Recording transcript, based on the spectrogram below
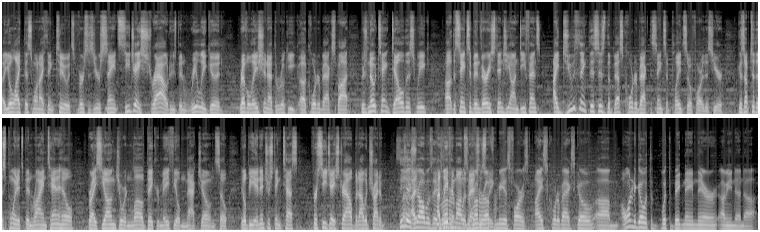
Uh, you'll like this one, I think, too. It's versus your Saints. C.J. Stroud, who's been really good, revelation at the rookie uh, quarterback spot. There's no Tank Dell this week. Uh, the Saints have been very stingy on defense. I do think this is the best quarterback the Saints have played so far this year because up to this point, it's been Ryan Tannehill, Bryce Young, Jordan Love, Baker Mayfield, and Mac Jones. So it'll be an interesting test for C.J. Stroud, but I would try to. CJ Stroud was a I'd runner, leave him on was the a bench runner up week. for me as far as ice quarterbacks go. Um, I wanted to go with the with the big name there. I mean, and uh,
